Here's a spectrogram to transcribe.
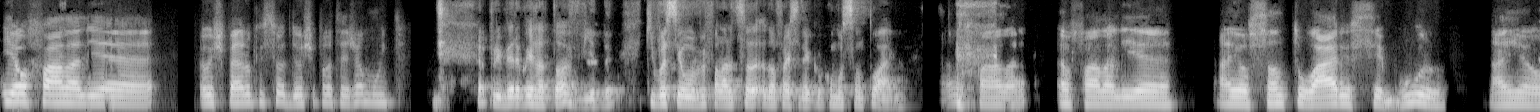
e eu falo ali. É, eu espero que o seu Deus te proteja muito. É a primeira vez na tua vida que você ouve falar da Floresta Negra como santuário. Eu falo, eu falo ali, é. Aí o santuário seguro. Aí eu.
